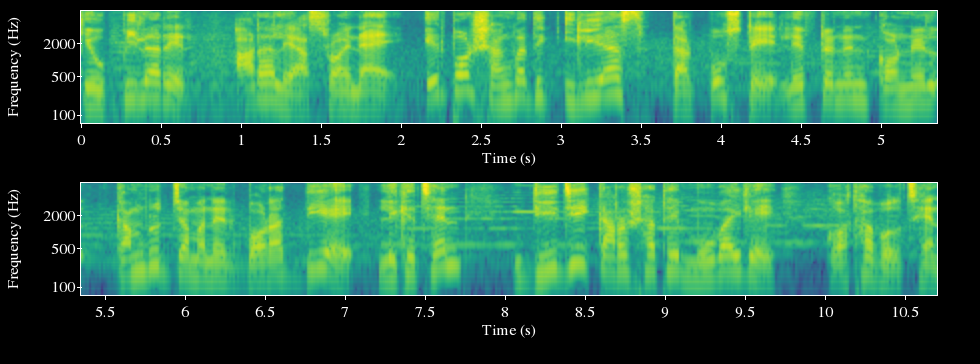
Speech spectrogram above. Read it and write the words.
কেউ পিলারের আড়ালে আশ্রয় নেয়। এরপর সাংবাদিক ইলিয়াস তার পোস্টে লেফটেন্যান্ট কর্নেল কামরুজ্জামানের বরাত দিয়ে লিখেছেন, ডিজি কারও সাথে মোবাইলে কথা বলছেন।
